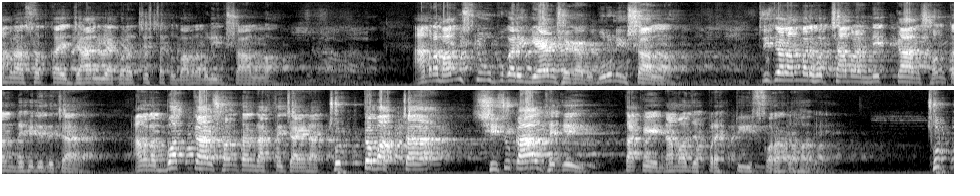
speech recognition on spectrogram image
আমরা সৎকায় জারিয়া করার চেষ্টা করব। আমরা বলি ইনশাআল্লাহ। আমরা মানুষকে উপকারী জ্ঞান শেখাবো, বলুন ইনশাআল্লাহ। তৃতীয় নম্বরে হচ্ছে আমরা নেককার সন্তান রেখে যেতে চাই। আমরা বৎকার সন্তান রাখতে চাই না, ছোট্ট বাচ্চা শিশুকাল থেকেই তাকে নামাজে প্র্যাকটিস করাতে হবে। ছোট্ট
